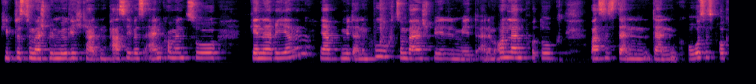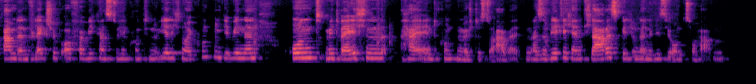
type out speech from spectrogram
Gibt es zum Beispiel Möglichkeiten, passives Einkommen zu generieren? Ja, mit einem Buch zum Beispiel, mit einem Online-Produkt. Was ist dein, dein großes Programm, dein Flagship-Offer? Wie kannst du hier kontinuierlich neue Kunden gewinnen? Und mit welchen High-End-Kunden möchtest du arbeiten? Also wirklich ein klares Bild und eine Vision zu haben.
